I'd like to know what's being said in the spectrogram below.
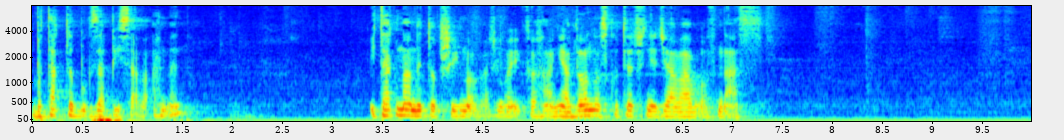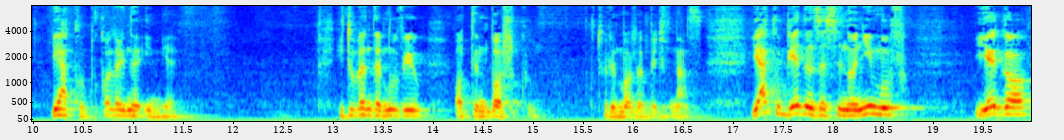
Bo tak to Bóg zapisał. Amen. I tak mamy to przyjmować, moi kochani, aby ono skutecznie działało w nas. Jakub, kolejne imię. I tu będę mówił o tym bożku, który może być w nas. Jakub, jeden ze synonimów jego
